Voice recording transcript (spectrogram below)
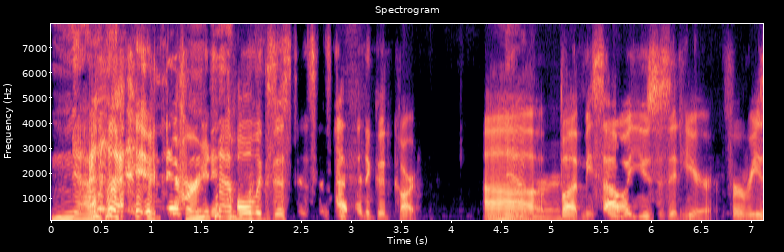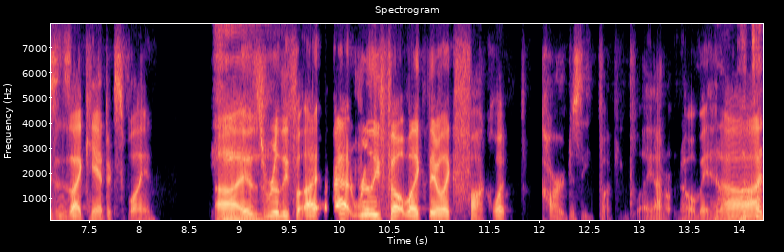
Never. Never in its whole existence has that been a good card. Uh, but Misawa uses it here for reasons I can't explain. Uh, it was really fun. I, that really felt like they're like, "Fuck, what card does he fucking play?" I don't know, man. No, Uh, what's a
